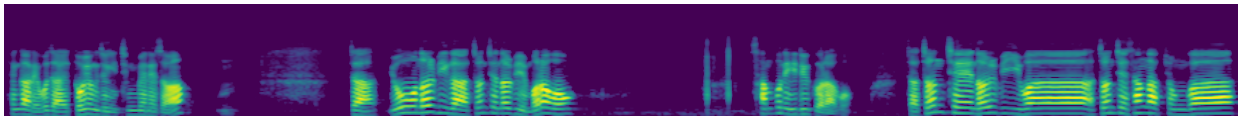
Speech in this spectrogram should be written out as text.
생각을 해보자. 도형적인 측면에서. 음. 자, 요 넓이가 전체 넓이 뭐라고? 3분의 1일 거라고. 자, 전체 넓이와 전체 삼각형과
